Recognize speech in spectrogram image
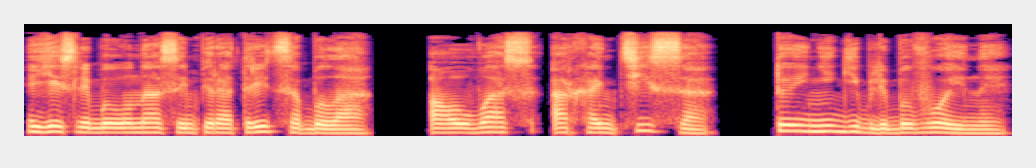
Если бы у нас императрица была, а у вас архантиса, то и не гибли бы воины.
